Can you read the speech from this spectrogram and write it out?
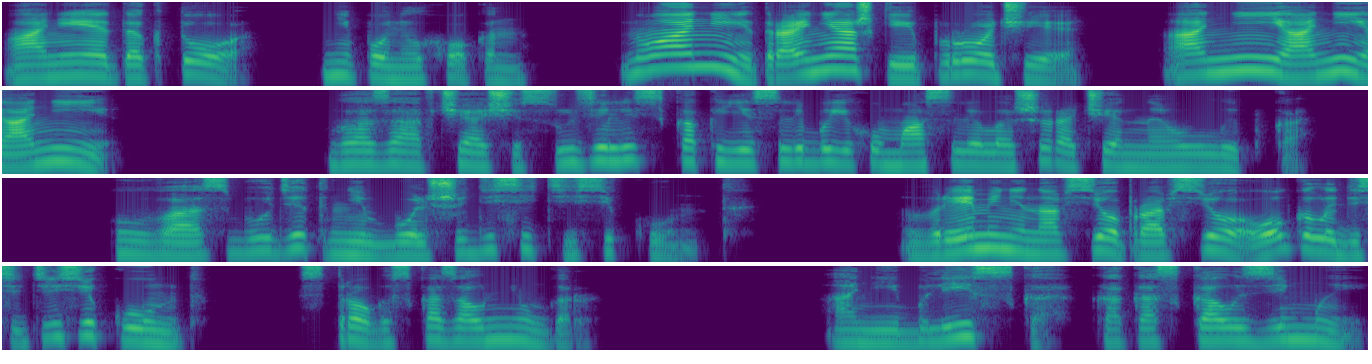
«Они это кто?» — не понял Хокон. «Ну они, тройняшки и прочие. Они, они, они!» Глаза в чаще сузились, как если бы их умаслила широченная улыбка. «У вас будет не больше десяти секунд». «Времени на все про все около десяти секунд», — строго сказал Нюгар. «Они близко, как оскал зимы».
